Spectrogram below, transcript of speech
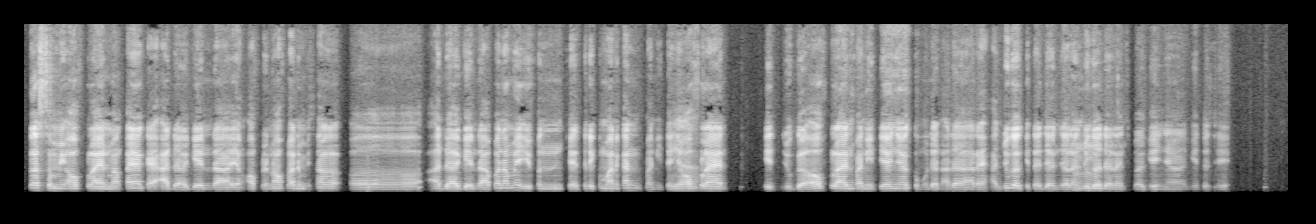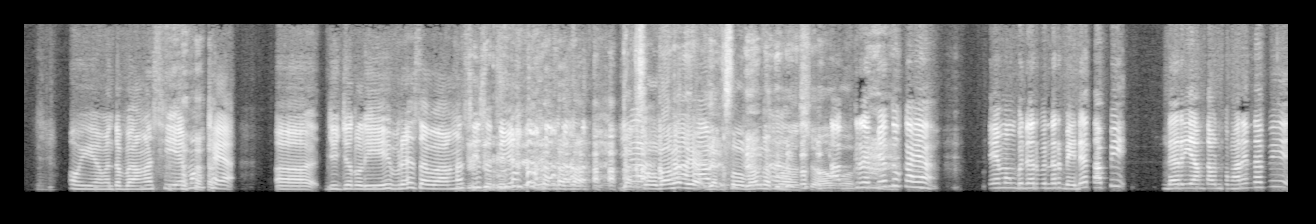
ke semi offline. Makanya kayak ada agenda yang offline offline misal eh, ada agenda apa namanya event cetri kemarin kan panitianya Iya. offline. It juga offline panitianya, kemudian ada rehat juga kita jalan-jalan Mhm. juga dan lain sebagainya gitu sih. Oh iya mantep banget sih. Emang kayak eh, jujur li berasa banget sih Jujur setiap jaksel banget ya jaksel banget masya Allah Upgrade-nya tuh kayak emang benar-benar beda tapi dari yang tahun kemarin tapi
